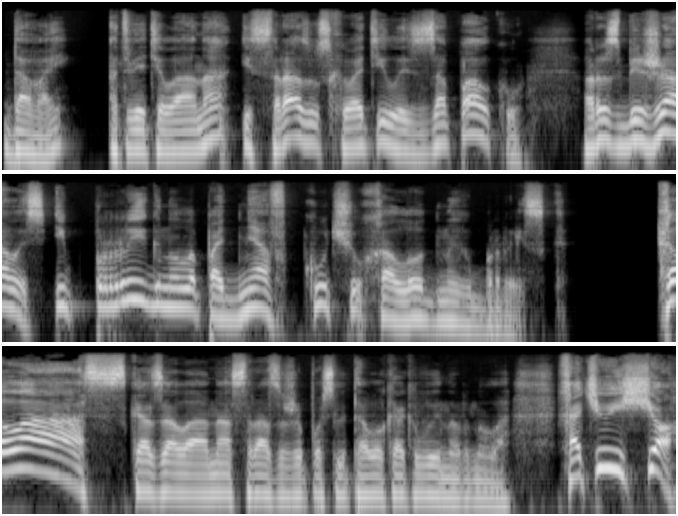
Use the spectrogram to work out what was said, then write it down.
«Давай», ответила она и сразу схватилась за палку, разбежалась и прыгнула, подняв кучу холодных брызг. «Класс!» — сказала она сразу же после того, как вынырнула. «Хочу еще!»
